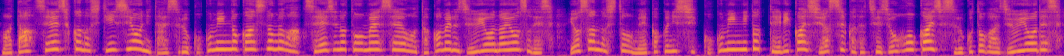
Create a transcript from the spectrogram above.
また、政治家の資金使用に対する国民の監視の目は政治の透明性を高める重要な要素です。予算の使途を明確にし、国民にとって理解しやすい形で情報開示することが重要です。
